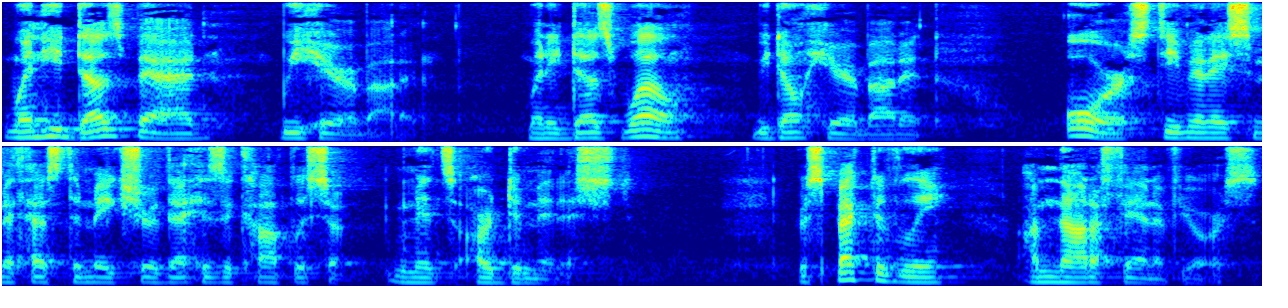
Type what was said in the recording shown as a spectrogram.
When he does bad, we hear about it. When he does well, we don't hear about it or Stephen A. Smith has to make sure that his accomplishments are diminished. Respectively, I'm not a fan of yours.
